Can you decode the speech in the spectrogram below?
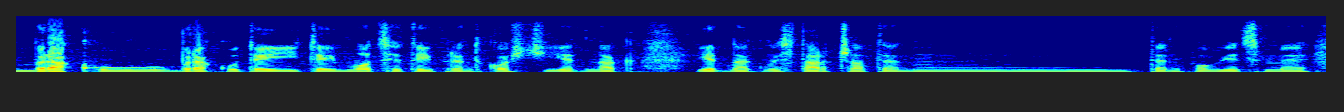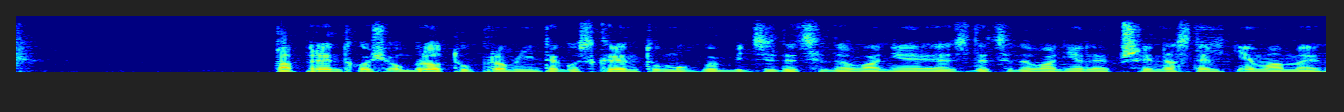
braku, braku tej, tej mocy, tej prędkości, jednak, jednak wystarcza ten, ten powiedzmy ta prędkość obrotu promień tego skrętu mógłby być zdecydowanie, zdecydowanie lepszy. Następnie mamy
